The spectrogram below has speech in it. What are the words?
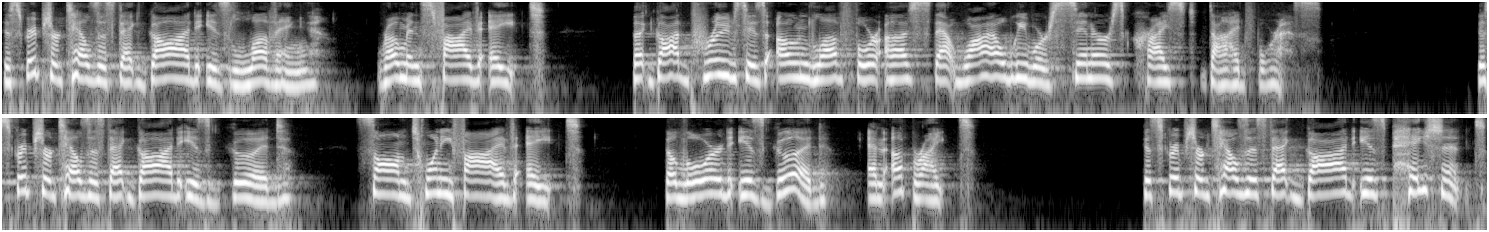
The scripture tells us that God is loving. Romans 5 8. But God proves his own love for us that while we were sinners, Christ died for us. The scripture tells us that God is good. Psalm 25 8. The Lord is good and upright. The scripture tells us that God is patient.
